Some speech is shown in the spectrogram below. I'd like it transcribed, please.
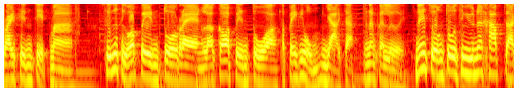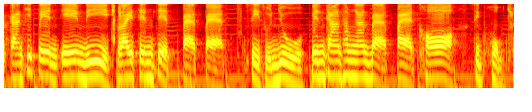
Ryzen 7 มา ซึ่งก็ถือว่าเป็นตัวแรงแล้วก็เป็นตัวสเปคที่ผมอยากจะแนะนำกันเลย ในส่วนตัว CPU นะครับ จากการที่เป็น AMD Ryzen 7 8840U เป็นการทำงานแบบ 8 คอ 16 เทร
